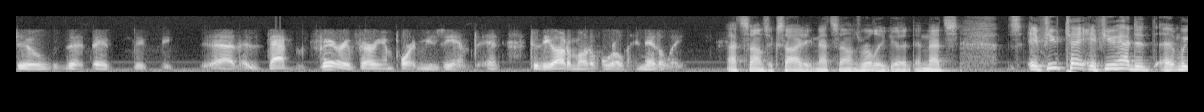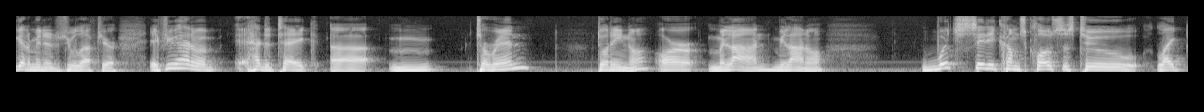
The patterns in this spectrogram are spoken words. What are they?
to the the, the, the uh, that very very important museum to, to the automotive world in Italy. That sounds exciting. That sounds really good. And that's if you take if you had to. Uh, we got a minute or two left here. If you had a had to take uh, Turin, Torino, or Milan, Milano, which city comes closest to like?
